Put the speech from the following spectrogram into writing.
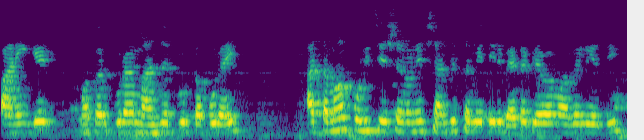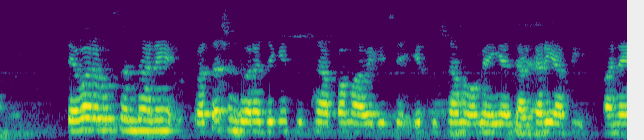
પાણીગેટ મકરપુરા, માંજરપુર, કપુરાઈ. આ તમામ પોલીસ સ્ટેશનોની શાંતિ સમિતિની બેઠક લેવામાં આવેલી હતી. તહેવાર અનુસંધાને પ્રશાસન દ્વારા જે કંઈ સૂચના આપવામાં આવેલી છે, એ સૂચનાનું અમે અહીંયા જાણકારી આપી અને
